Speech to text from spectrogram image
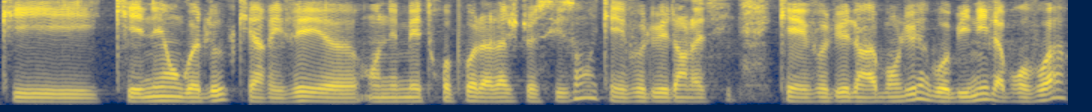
qui, qui est né en Guadeloupe, qui est arrivé euh, en métropole à l'âge de 6 ans, qui a évolué dans la qui a évolué dans la banlieue, à Bobigny, la Brevoire,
